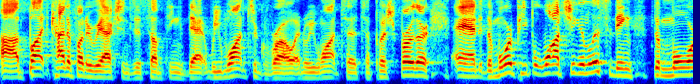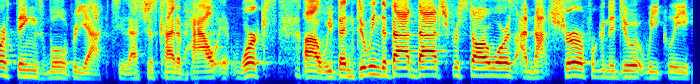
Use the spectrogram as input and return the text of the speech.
Uh, but kind of funny reactions is something that we want to grow and we want to, to push further. And the more people watching and listening, the more things we'll react to. That's just kind of how it works. Uh, we've been doing the Bad Batch for Star Wars. I'm not sure if we're going to do it weekly.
